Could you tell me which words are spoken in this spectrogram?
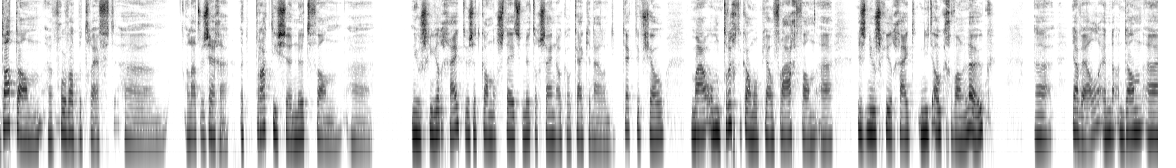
dat dan eh, voor wat betreft, laten we zeggen, het praktische nut van nieuwsgierigheid. Dus het kan nog steeds nuttig zijn, ook al kijk je naar een detective show. Maar om terug te komen op jouw vraag van, eh, is nieuwsgierigheid niet ook gewoon leuk? Eh, jawel, en dan- eh,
